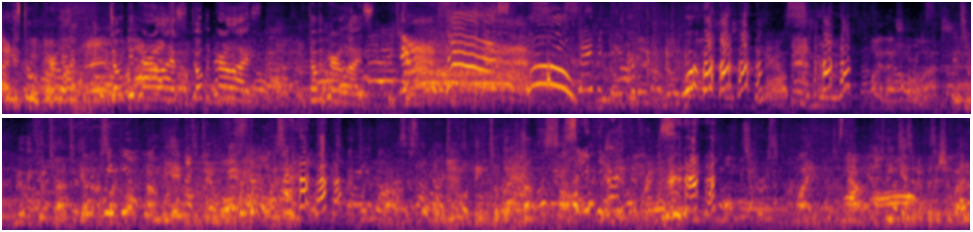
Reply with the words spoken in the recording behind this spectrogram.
please don't paralyze. Don't be paralyzed. Don't be paralyzed. Don't be paralyzed. Yes! Woo! Big move by that Snorlax. It's a really good time to get a recycle and be able to do more. Obviously, he wasn't expecting paralysis and didn't think to look for that facade. For its monstrous now, he is in a position where he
